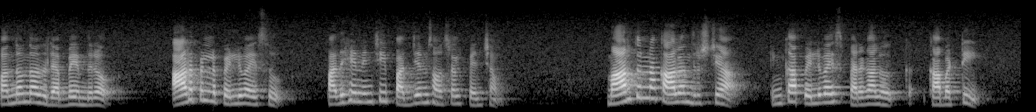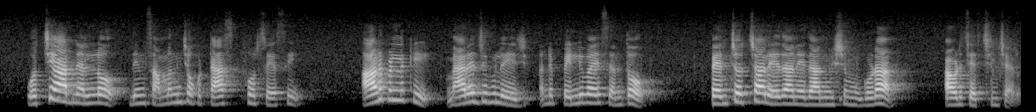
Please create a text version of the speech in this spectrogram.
పంతొమ్మిది వందల డెబ్బై ఎనిమిదిలో ఆడపిల్లల పెళ్ళి వయసు పదిహేను నుంచి పద్దెనిమిది సంవత్సరాలకు పెంచాం. మారుతున్న కాలం దృష్ట్యా ఇంకా పెళ్ళి వయసు పెరగాలి కాబట్టి వచ్చే ఆరు నెలల్లో దీనికి సంబంధించి ఒక టాస్క్ ఫోర్స్ వేసి ఆడపిల్లకి మ్యారేజబుల్ ఏజ్ అంటే పెళ్ళి వయసు ఎంతో పెంచొచ్చా లేదా అనే దాని విషయం కూడా ఆవిడ చర్చించారు.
